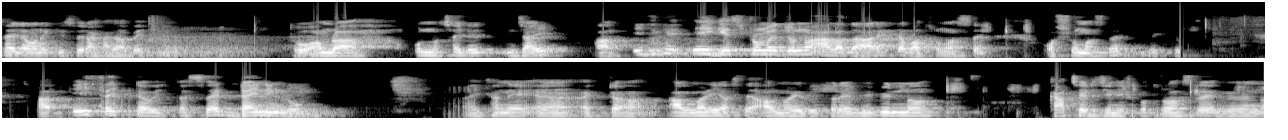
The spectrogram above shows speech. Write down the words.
চাইলে অনেক কিছু রাখা যাবে। তো আমরা অন্য সাইডে যাই। আর এইদিকে এই গেস্ট রুমের জন্য আলাদা আরেকটা বাথরুম আছে ওয়াশরুম আছে। দেখতে আর এই সাইডটা হইতেছে ডাইনিং রুম। এখানে একটা আলমারি আছে। আলমারির ভিতরে বিভিন্ন কাচের জিনিসপত্র আছে, বিভিন্ন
